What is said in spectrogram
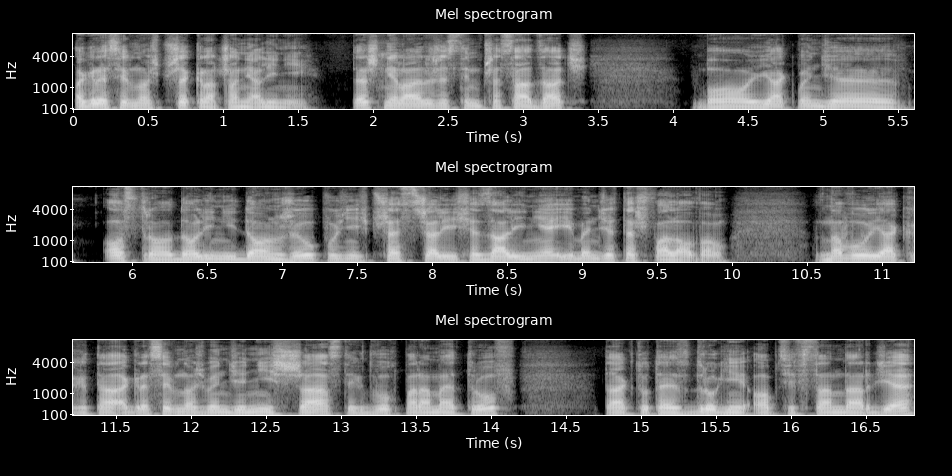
agresywność przekraczania linii. Też nie należy z tym przesadzać, bo jak będzie ostro do linii dążył, później przestrzeli się za linię i będzie też falował. Znowu jak ta agresywność będzie niższa z tych dwóch parametrów, tak tutaj jest w drugiej opcji w standardzie,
